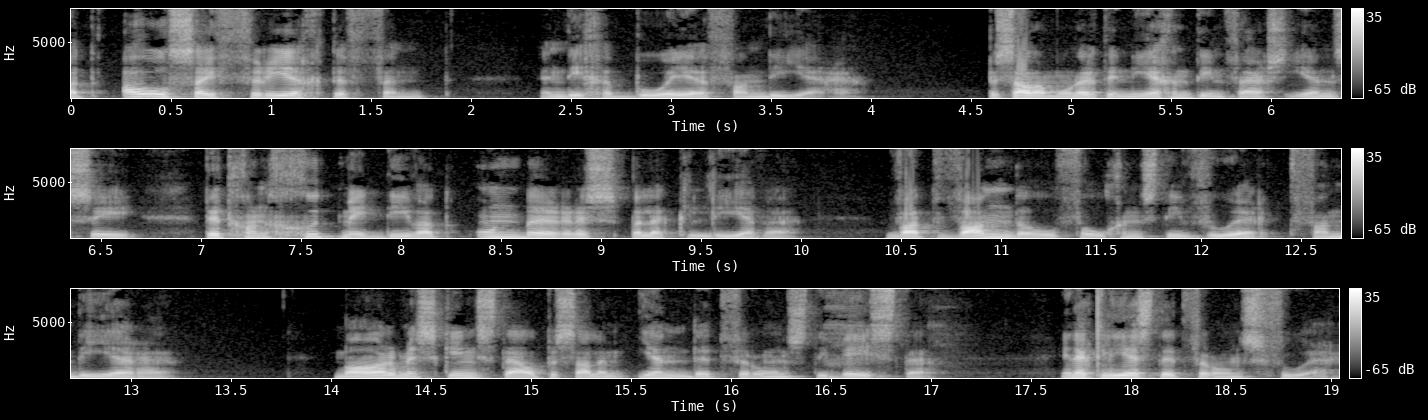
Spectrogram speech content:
wat al sy vreugde vind in die gebooie van die Here. Psalm 119 vers 1 sê: Dit gaan goed met die wat onberispelik lewe, wat wandel volgens die woord van die Here. Maar miskien stel Psalm 1 dit vir ons die beste. En ek lees dit vir ons voor.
